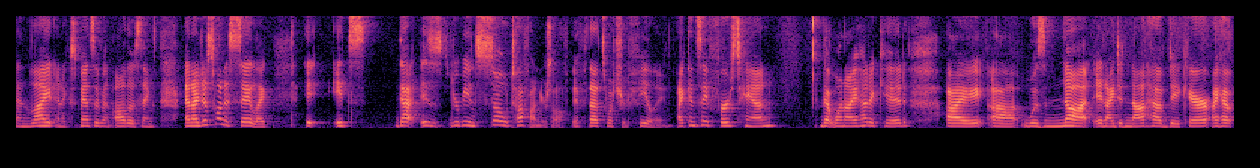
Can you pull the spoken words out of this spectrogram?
and light and expansive and all those things. And i just want to say like it, it's that is you're being so tough on yourself if that's what you're feeling. I can say firsthand that when i had a kid I uh, was not, and I did not have daycare. I have,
